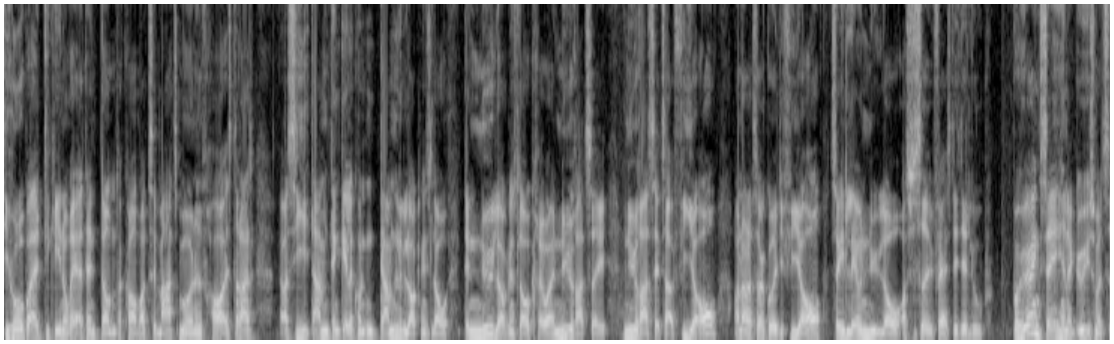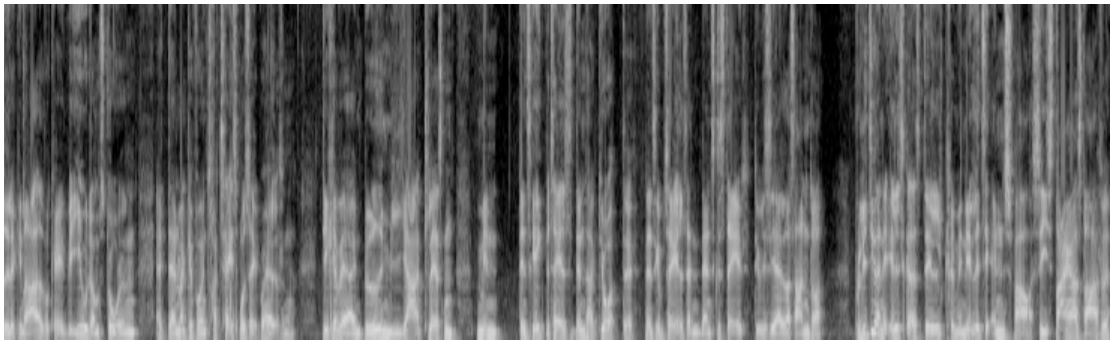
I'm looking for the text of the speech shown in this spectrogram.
De håber, at de kan ignorere den dom, der kommer til marts måned fra højesteret, og sige, at den gælder kun den gamle lokningslov. Den nye lokningslov kræver en ny retssag. En ny retssag tager fire år, og når der så er gået de fire år, så kan de lave en ny lov, og så sidder vi fast i det loop. På høringen sagde Henrik Ø, som er tidligere generaladvokat ved EU-domstolen, at Danmark kan få en traktatsbrudsag på halsen. Det kan være en bøde i milliardklassen, men den skal ikke betales af dem, der har gjort det. Den skal betales af den danske stat, det vil sige alle os andre. Politikerne elsker at stille kriminelle til ansvar og sige strengere straffe,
